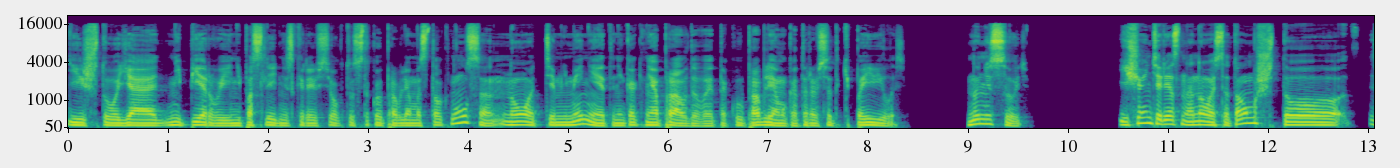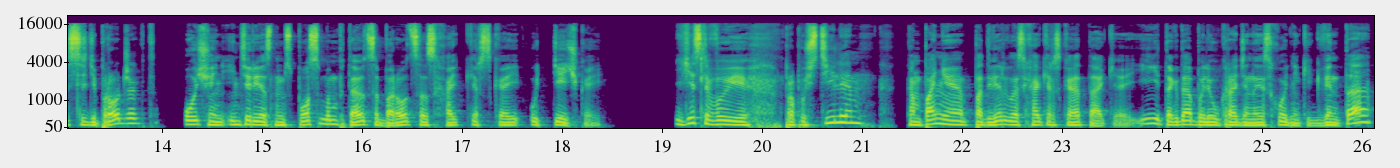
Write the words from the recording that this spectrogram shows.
И что я не первый и не последний, скорее всего, кто с такой проблемой столкнулся. Но, тем не менее, это никак не оправдывает такую проблему, которая все-таки появилась. Но не суть. Еще интересная новость о том, что CD Projekt очень интересным способом пытаются бороться с хакерской утечкой. Если вы пропустили, компания подверглась хакерской атаке, и тогда были украдены исходники Гвинта,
